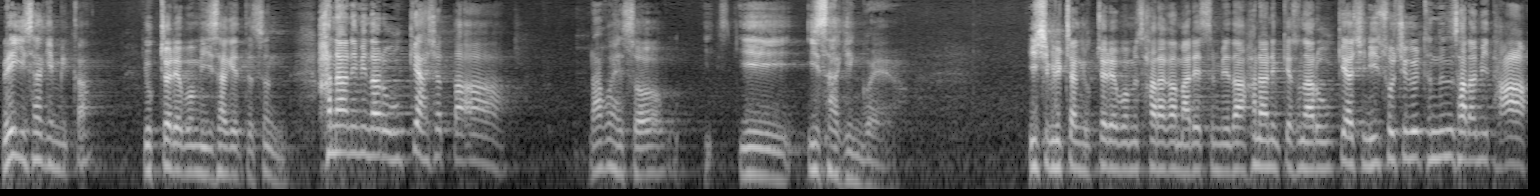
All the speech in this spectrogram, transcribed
왜 이삭입니까? 6절에 보면 이삭의 뜻은 하나님이 나를 웃게 하셨다. 라고 해서 이 이삭인 거예요. 21장 6절에 보면 사라가 말했습니다. 하나님께서 나를 웃게 하신 이 소식을 듣는 사람이 다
